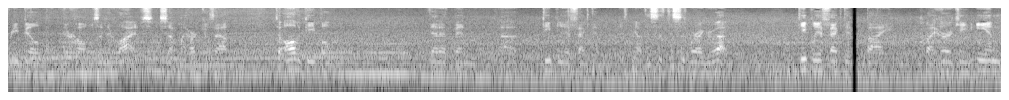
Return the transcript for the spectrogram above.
rebuild their homes and their lives. So my heart goes out to all the people that have been uh, deeply affected. You know, this is this is where I grew up, deeply affected by by Hurricane Ian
